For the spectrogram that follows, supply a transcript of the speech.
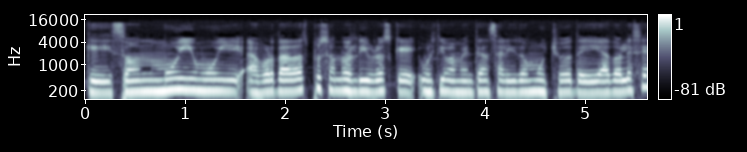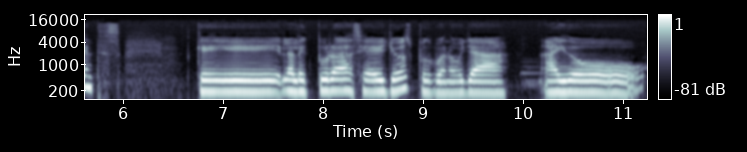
que son muy, muy abordadas, pues son los libros que últimamente han salido mucho de adolescentes, que la lectura hacia ellos, pues bueno, ya ha ido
